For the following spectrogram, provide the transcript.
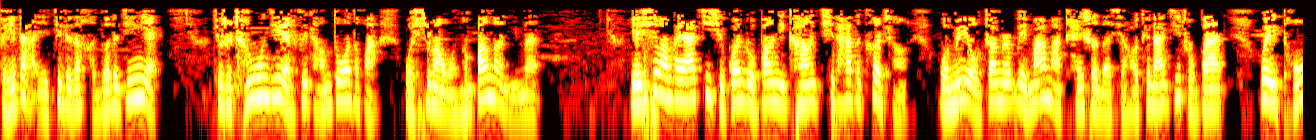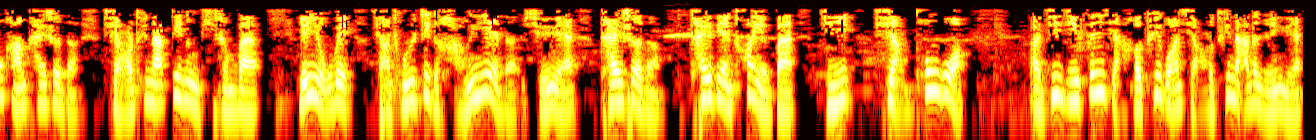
肥大也积累了很多的经验，就是成功经验非常多的话，我希望我能帮到你们，也希望大家继续关注邦尼康其他的课程。我们有专门为妈妈开设的小儿推拿基础班，为同行开设的小儿推拿辩证提升班，也有为想从事这个行业的学员开设的开店创业班，及想通过啊积极分享和推广小儿推拿的人员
